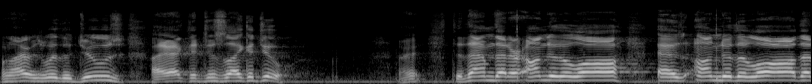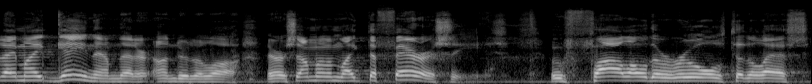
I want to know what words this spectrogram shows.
When I was with the Jews, I acted just like a Jew. Right? To them that are under the law, as under the law, that I might gain them that are under the law. There are some of them like the Pharisees who follow the rules to the last.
